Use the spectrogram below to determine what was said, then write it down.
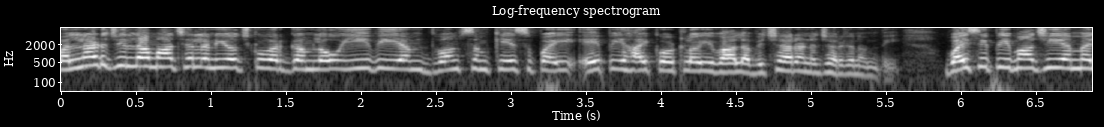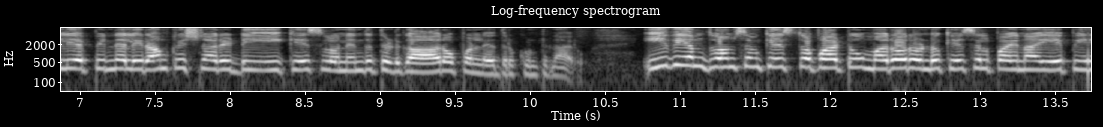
పల్నాడు జిల్లా మాచర్ల నియోజకవర్గంలో ఈవీఎం ధ్వంసం కేసుపై ఏపీ హైకోర్టులో ఇవాళ విచారణ జరగనుంది. వైసీపీ మాజీ ఎమ్మెల్యే పిన్నెల్లి రామకృష్ణారెడ్డి ఈ కేసులో నిందితుడిగా ఆరోపణలు ఎదుర్కొంటున్నారు. ఈవీఎం ధ్వంసం కేసుతో పాటు మరో రెండు కేసులపైన ఏపీ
